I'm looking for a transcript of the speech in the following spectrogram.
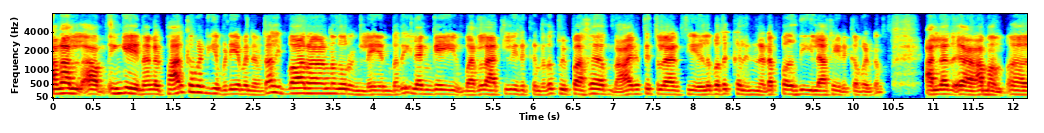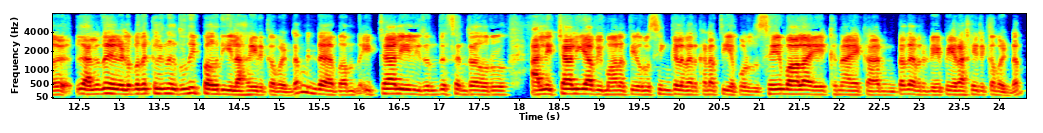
ஆனால் இங்கே நாங்கள் பார்க்க வேண்டிய விடயம் என்னவென்றால் இவ்வாறானது ஒரு நிலை என்பது இலங்கை வரலாற்றில் இருக்கின்றது. குறிப்பாக ஆயிரத்தி தொள்ளாயிரத்தி எழுபதுகளின் நடப்பகுதியிலாக இருக்க வேண்டும். அல்லது ஆமாம் அல்லது எழுபதுகளின் இறுதி பகுதியிலாக இருக்க வேண்டும். இந்த இத்தாலியில் இருந்து சென்ற ஒரு அல் இத்தாலியா விமானத்தை ஒரு சிங்களவர் கடத்திய பொழுது சேவாலா ஏக்கநாயக்கா என்பது அவருடைய பெயராக இருக்க வேண்டும்.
